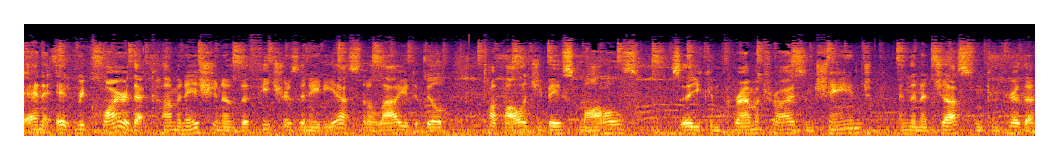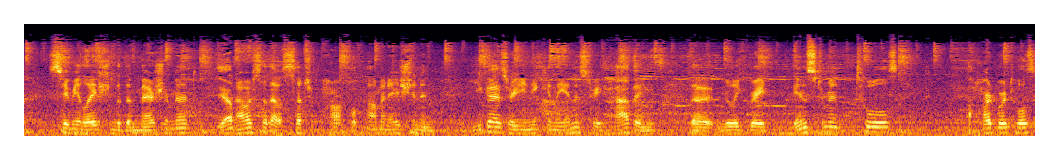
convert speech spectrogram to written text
and it required that combination of the features in ADS that allow you to build topology-based models, so that you can parameterize and change, and then adjust and compare the simulation to the measurement. Yep. And I always thought that was such a powerful combination, and you guys are unique in the industry having the really great instrument tools, hardware tools,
